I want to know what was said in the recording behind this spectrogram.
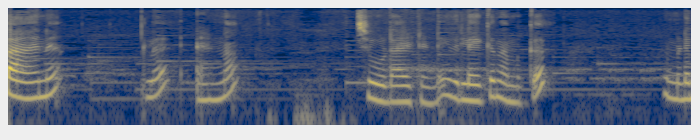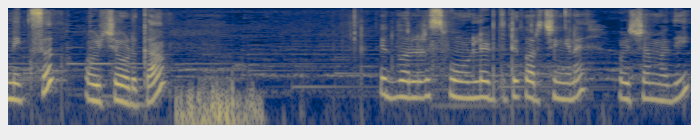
പാനിൽ എണ്ണ ചൂടായിട്ടുണ്ട്. ഇതിലേക്ക് നമുക്ക് നമ്മുടെ മിക്സ് ഒഴിച്ചു കൊടുക്കാം. ഇതുപോലൊരു സ്പൂണിലെടുത്തിട്ട് കുറച്ചിങ്ങനെ ഒഴിച്ചാൽ മതി.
